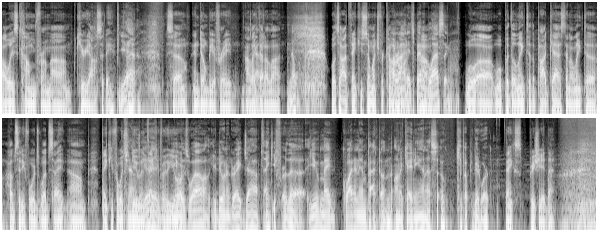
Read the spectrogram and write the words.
always come from um, curiosity. Yeah. Right? So, and don't be afraid. I like yeah. that a lot. Nope. Well, Todd, thank you so much for coming. All right, on. it's been um, a blessing. We'll uh, we'll put the link to the podcast and a link to Hub City Ford's website. Um, thank you for what Sounds you do, and thank you for who you, you are as well. You're doing a great job. Thank you for the. You've made quite an impact on on Acadiana. So keep up the good work. Thanks. Appreciate that.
